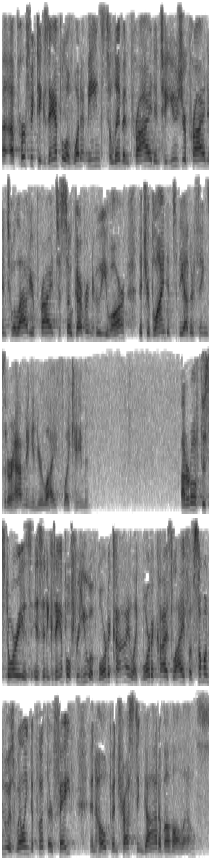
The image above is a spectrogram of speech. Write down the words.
a, perfect example of what it means to live in pride and to use your pride and to allow your pride to so govern who you are that you're blinded to the other things that are happening in your life, like Haman. I don't know if this story is, is an example for you of Mordecai, like Mordecai's life, of someone who is willing to put their faith and hope and trust in God above all else.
